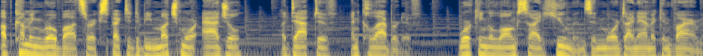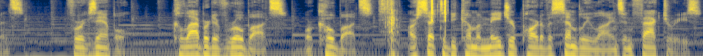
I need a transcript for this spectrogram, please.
Upcoming robots are expected to be much more agile, adaptive, and collaborative, working alongside humans in more dynamic environments. For example, collaborative robots, or cobots, are set to become a major part of assembly lines in factories,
